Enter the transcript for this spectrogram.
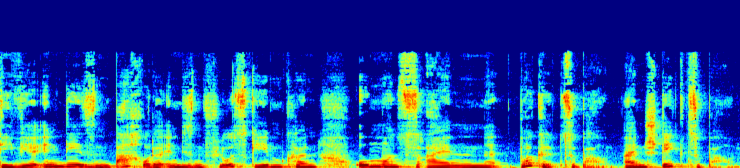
die wir in diesen Bach oder in diesen Fluss geben können, um uns eine Brücke zu bauen, einen Steg zu bauen.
